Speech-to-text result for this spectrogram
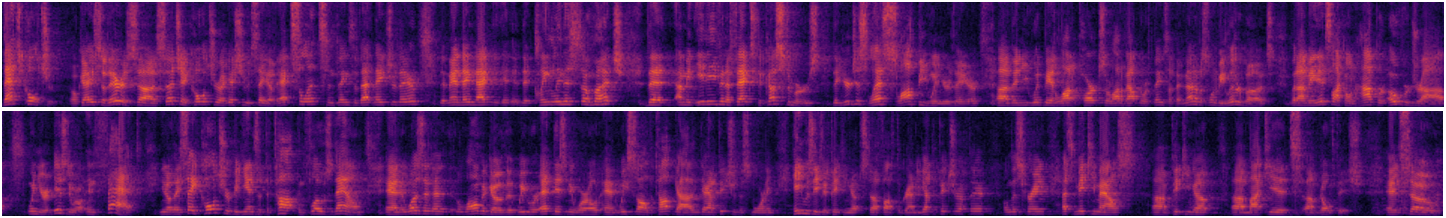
That's culture, okay? So there is uh, such a culture, I guess you would say, of excellence and things of that nature there. That man, they mag- that cleanliness so much that I mean, it even affects the customers. That you're just less sloppy when you're there uh, than you would be at a lot of parks or a lot of outdoor things like that. None of us want to be litter bugs, but I mean, it's like on hyper overdrive when you're at Disney World. In fact, you know, they say culture begins at the top and flows down. And it wasn't uh, long ago that we were at Disney World and we saw the top guy. I got a picture this morning. He was even picking up stuff off the ground. You got the picture up there on the screen? That's Mickey Mouse um, picking up uh, my kids' um, goldfish. And so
